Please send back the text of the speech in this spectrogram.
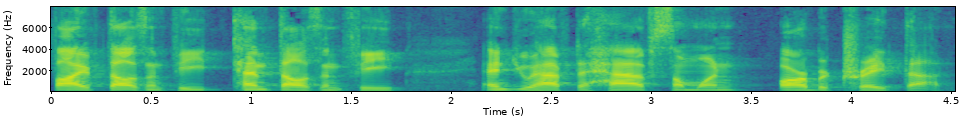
5,000 feet, 10,000 feet, and you have to have someone arbitrate that.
